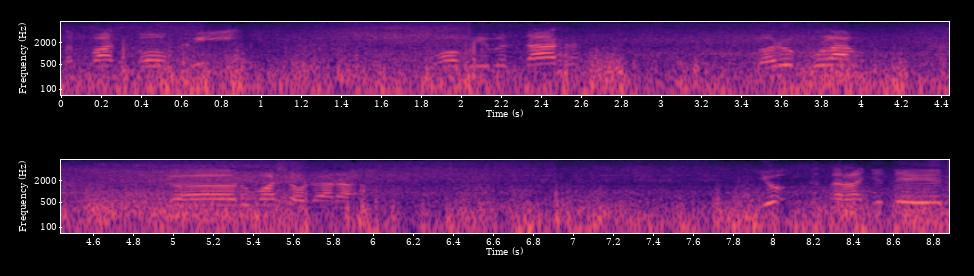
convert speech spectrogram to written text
tempat kopi. Kopi bentar baru pulang ke rumah saudara. Yuk kita lanjutin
